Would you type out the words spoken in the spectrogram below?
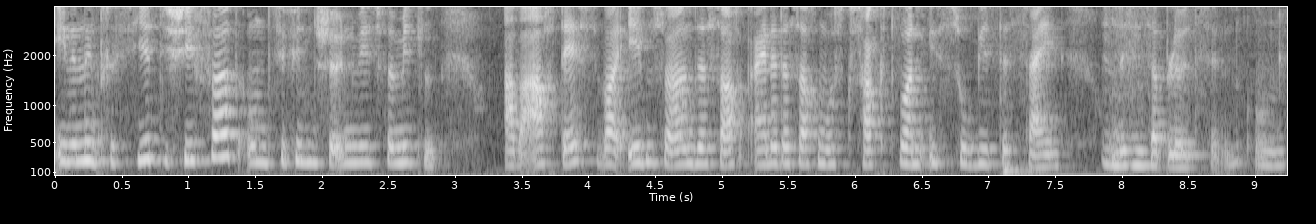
ihnen interessiert die Schifffahrt und sie finden schön, wie es vermitteln. Aber auch das war eben so eine der, Sachen, eine der Sachen, was gesagt worden ist, so wird es sein. Und mhm. das ist ein Blödsinn. Und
